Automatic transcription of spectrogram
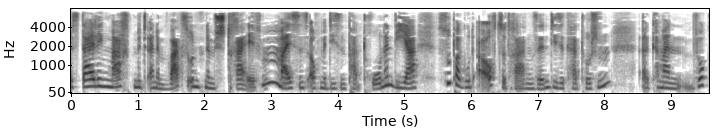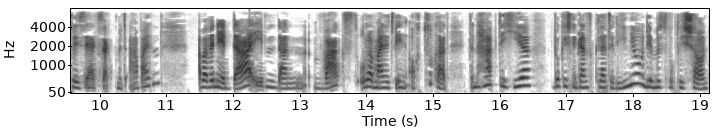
Styling macht mit einem Wachs und einem Streifen, meistens auch mit diesen Patronen, die ja super gut aufzutragen sind, diese Kartuschen, äh, kann man wirklich sehr exakt mitarbeiten. Aber wenn ihr da eben dann wachst oder meinetwegen auch zuckert, dann habt ihr hier wirklich eine ganz glatte Linie und ihr müsst wirklich schauen,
